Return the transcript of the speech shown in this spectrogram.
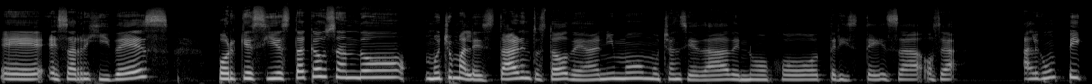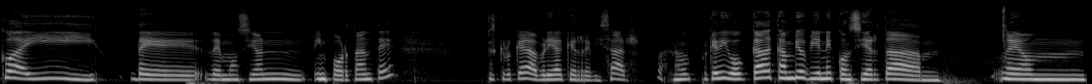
eh, esa rigidez, porque si está causando mucho malestar en tu estado de ánimo, mucha ansiedad, enojo, tristeza, o sea, algún pico ahí de, de emoción importante, pues creo que habría que revisar, ¿no? Porque digo, cada cambio viene con cierta mm, em,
